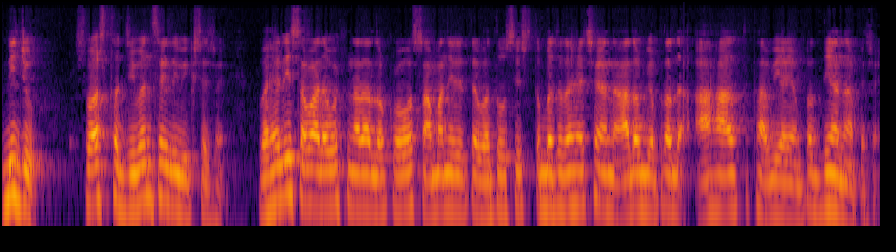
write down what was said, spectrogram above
બીજું, સ્વસ્થ જીવનશૈલી વિકસે છે. વહેલી સવારે ઉઠનારા લોકો સામાન્ય રીતે વધુ શિસ્તબદ્ધ રહે છે અને આરોગ્યપ્રદ આહાર તથા વ્યાયામ પર ધ્યાન આપે છે.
